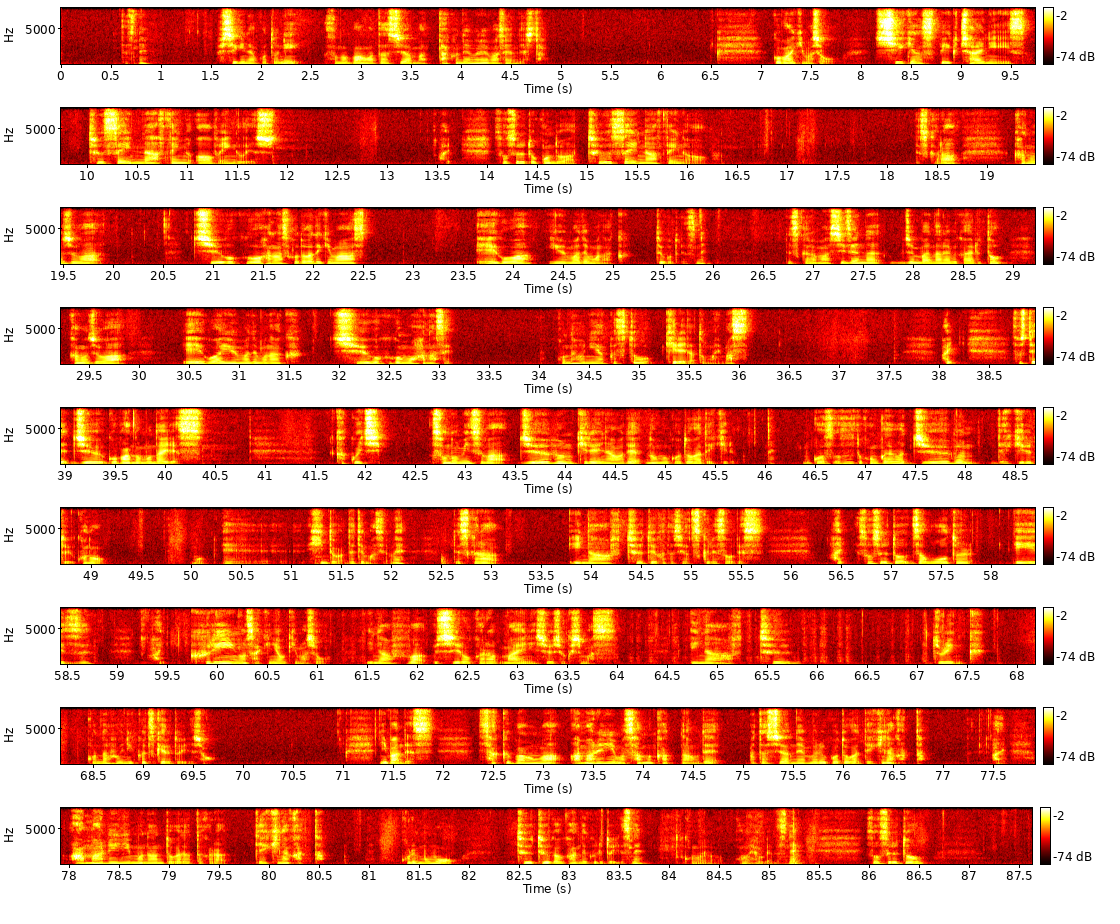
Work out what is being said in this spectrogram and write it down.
ですね。不思議なことにその晩私は全く眠れませんでした。5番いきましょう。She can speak Chinese to say nothing of English. はい。そうすると今度は to say nothing of ですから彼女は中国語を話すことができます。英語は言うまでもなくということですね。ですからまあ自然な順番に並べ替えると彼女は英語は言うまでもなく中国語も話せ。こんなふうに訳すと綺麗だと思います。はい。そして15番の問題です。括弧1その水は十分きれいなので飲むことができる。こうすると今回は十分できるというこのもう、えー、ヒントが出てますよね。ですから enough to という形が作れそうです。はい。そうすると the water is はい。クリーンを先に置きましょう。enough は後ろから前に就職します。enough to drink こんな風にくっつけるといいでしょう。2番です。昨晩はあまりにも寒かったので私は眠ることができなかった、はい、あまりにもなんとかだったからできなかった。これももう to to が浮かんでくるといいですね。このこの表現ですね。そうすると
